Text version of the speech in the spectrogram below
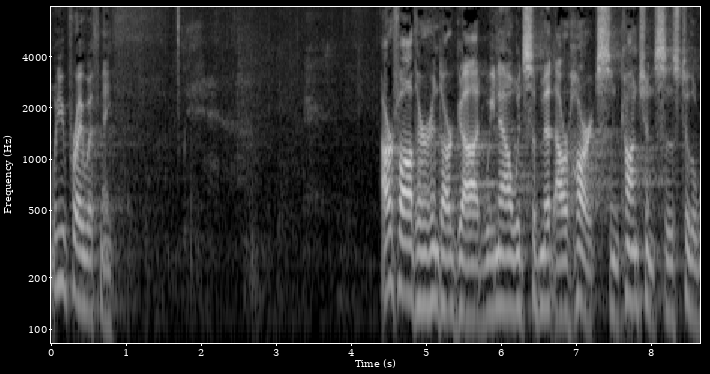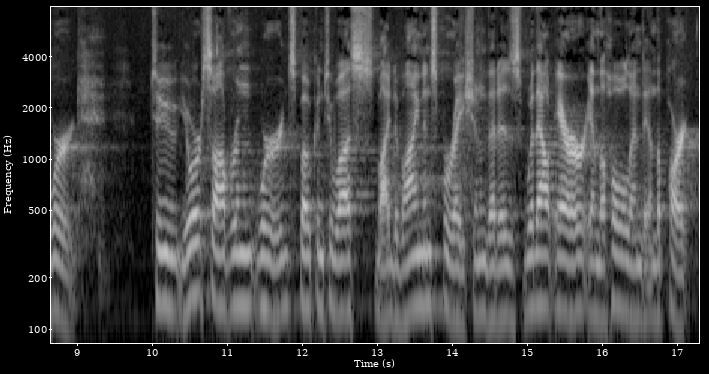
Will you pray with me? Our Father and our God, we now would submit our hearts and consciences to the Word, to your sovereign Word spoken to us by divine inspiration that is without error in the whole and in the part.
